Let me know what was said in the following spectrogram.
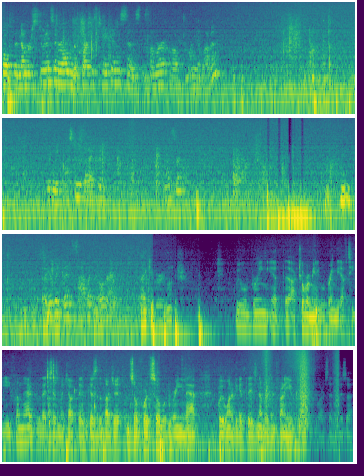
both the number of students enrolled and the courses taken since the summer of 2011. Do you have any questions that I could answer? It's a really good, solid program. Thank you very much. We will bring, at the October meeting, we'll bring the FTE from that. That just hasn't been calculated because of the budget and so forth, so we'll be bringing that. We wanted to get these numbers in front of you because Laura says it is a,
